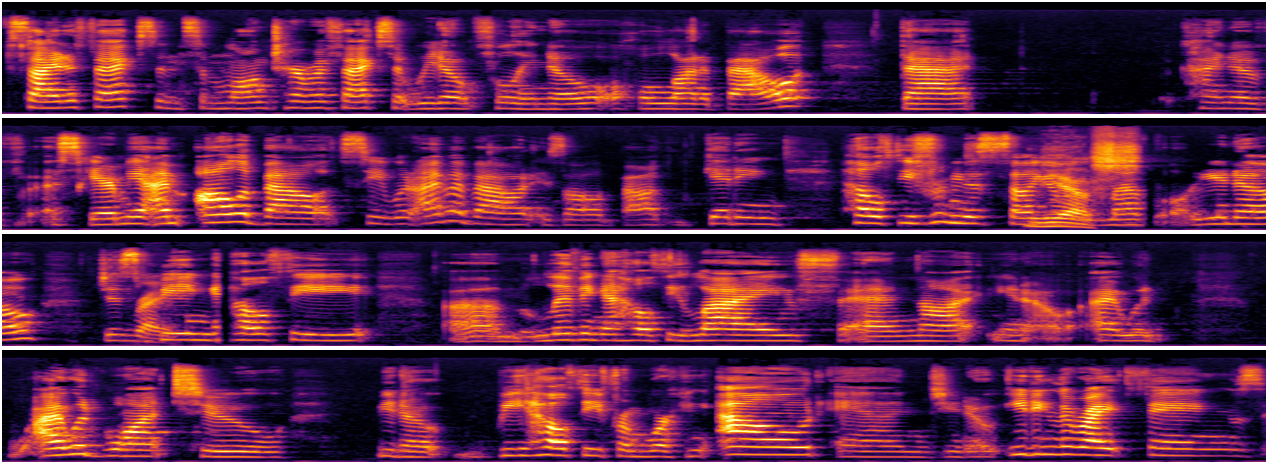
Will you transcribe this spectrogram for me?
side effects and some long-term effects that we don't fully know a whole lot about that kind of uh, scare me. I'm all about, see, what I'm about is all about getting healthy from the cellular yes. level, you know, just right. being healthy, um, living a healthy life and not, you know, I would, I would want to, you know, be healthy from working out and, you know, eating the right things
